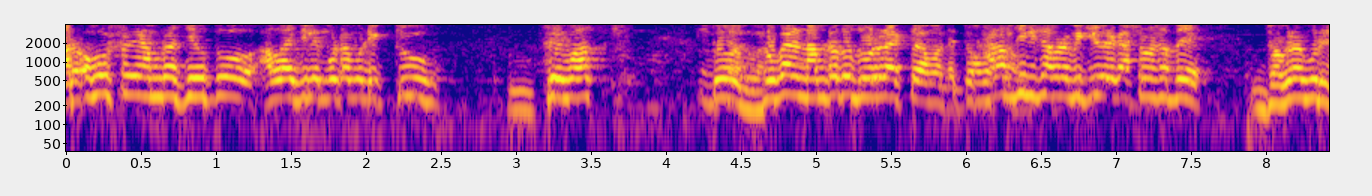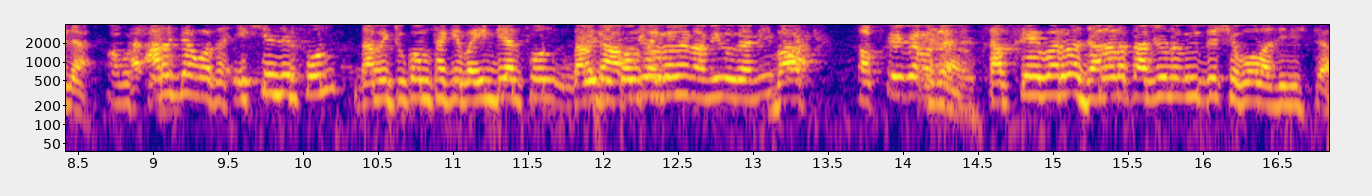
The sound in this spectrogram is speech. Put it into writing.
আর অবশ্যই আমরা যেহেতু আল্লাহ দিলে মোটামুটি একটু ফেমাস তো দোকানের নামটা তো ধরে রাখতে হবে আমাদের। তো খারাপ জিনিস আমরা বিক্রি করে কাস্টমার সাথে ঝগড়া করি না। আরেকটা কথা এক্সচেঞ্জের ফোন দাম একটু কম থাকে বা ইন্ডিয়ান ফোন দাম একটু কম থাকে আমিও জানি বাট সাবস্ক্রাইবাররা তার জন্য উদ্দেশ্যে বলা জিনিসটা।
